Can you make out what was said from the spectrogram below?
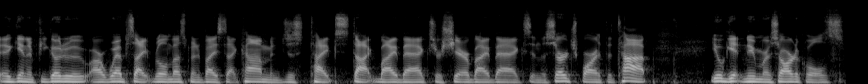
again, if you go to our website, realinvestmentadvice.com, and just type stock buybacks or share buybacks in the search bar at the top, you'll get numerous articles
